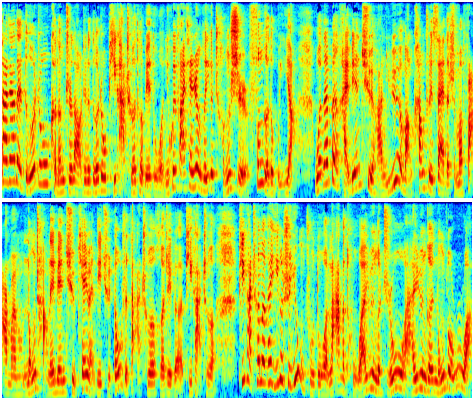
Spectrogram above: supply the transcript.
大家在德州可能知道，这个德州皮卡车特别多。你会发现，任何一个城市风格都不一样。我在奔海边去，哈，你越往 countryside 的什么 farm 农场那边去，偏远地区都是大车和这个皮卡车。皮卡车呢，它一个是用处多，拉个土啊，运个植物啊，运个农作物啊，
